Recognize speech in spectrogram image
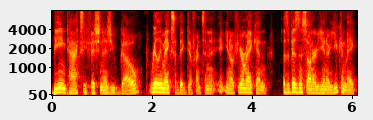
being tax efficient as you go really makes a big difference. And it, you know, if you're making as a business owner, you know, you can make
